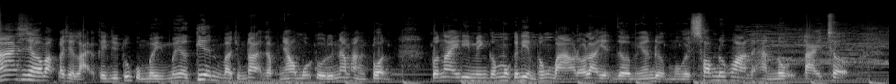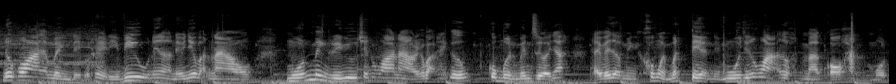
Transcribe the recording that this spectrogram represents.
Hai xin chào các bạn quay trở lại kênh youtube của mình Mình là Kiên và chúng ta lại gặp nhau mỗi tối thứ năm hàng tuần. Tuần này thì mình có một cái điểm thông báo đó là hiện giờ mình đang được một cái shop nước hoa tại Hà Nội tài trợ nước hoa cho mình để có thể review. Nên là nếu như bạn nào muốn mình review trên hoa nào thì các bạn hãy cứ comment bên dưới nhá. Tại bây giờ mình không phải mất tiền để mua trên nước hoa rồi Mà có hẳn một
